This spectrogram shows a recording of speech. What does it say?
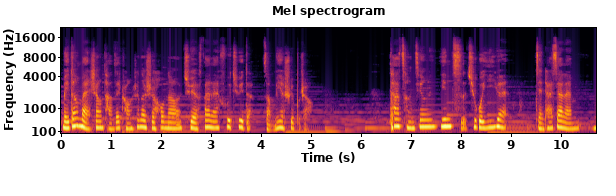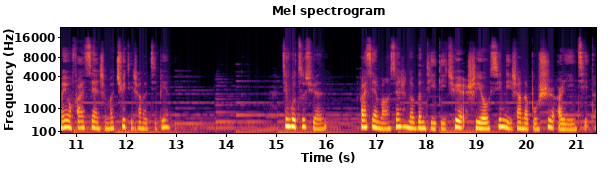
每当晚上躺在床上的时候呢，却翻来覆去的，怎么也睡不着。他曾经因此去过医院，检查下来没有发现什么躯体上的疾病。经过咨询，发现王先生的问题的确是由心理上的不适而引起的。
